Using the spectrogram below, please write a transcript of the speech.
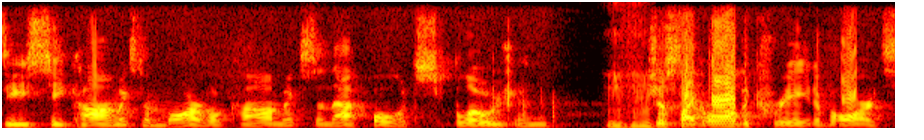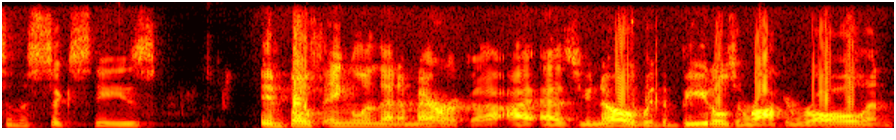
DC comics and Marvel comics and that whole explosion hmm just like all the creative arts in the 60s in both England and America, I, as you know, with the Beatles and rock and roll and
